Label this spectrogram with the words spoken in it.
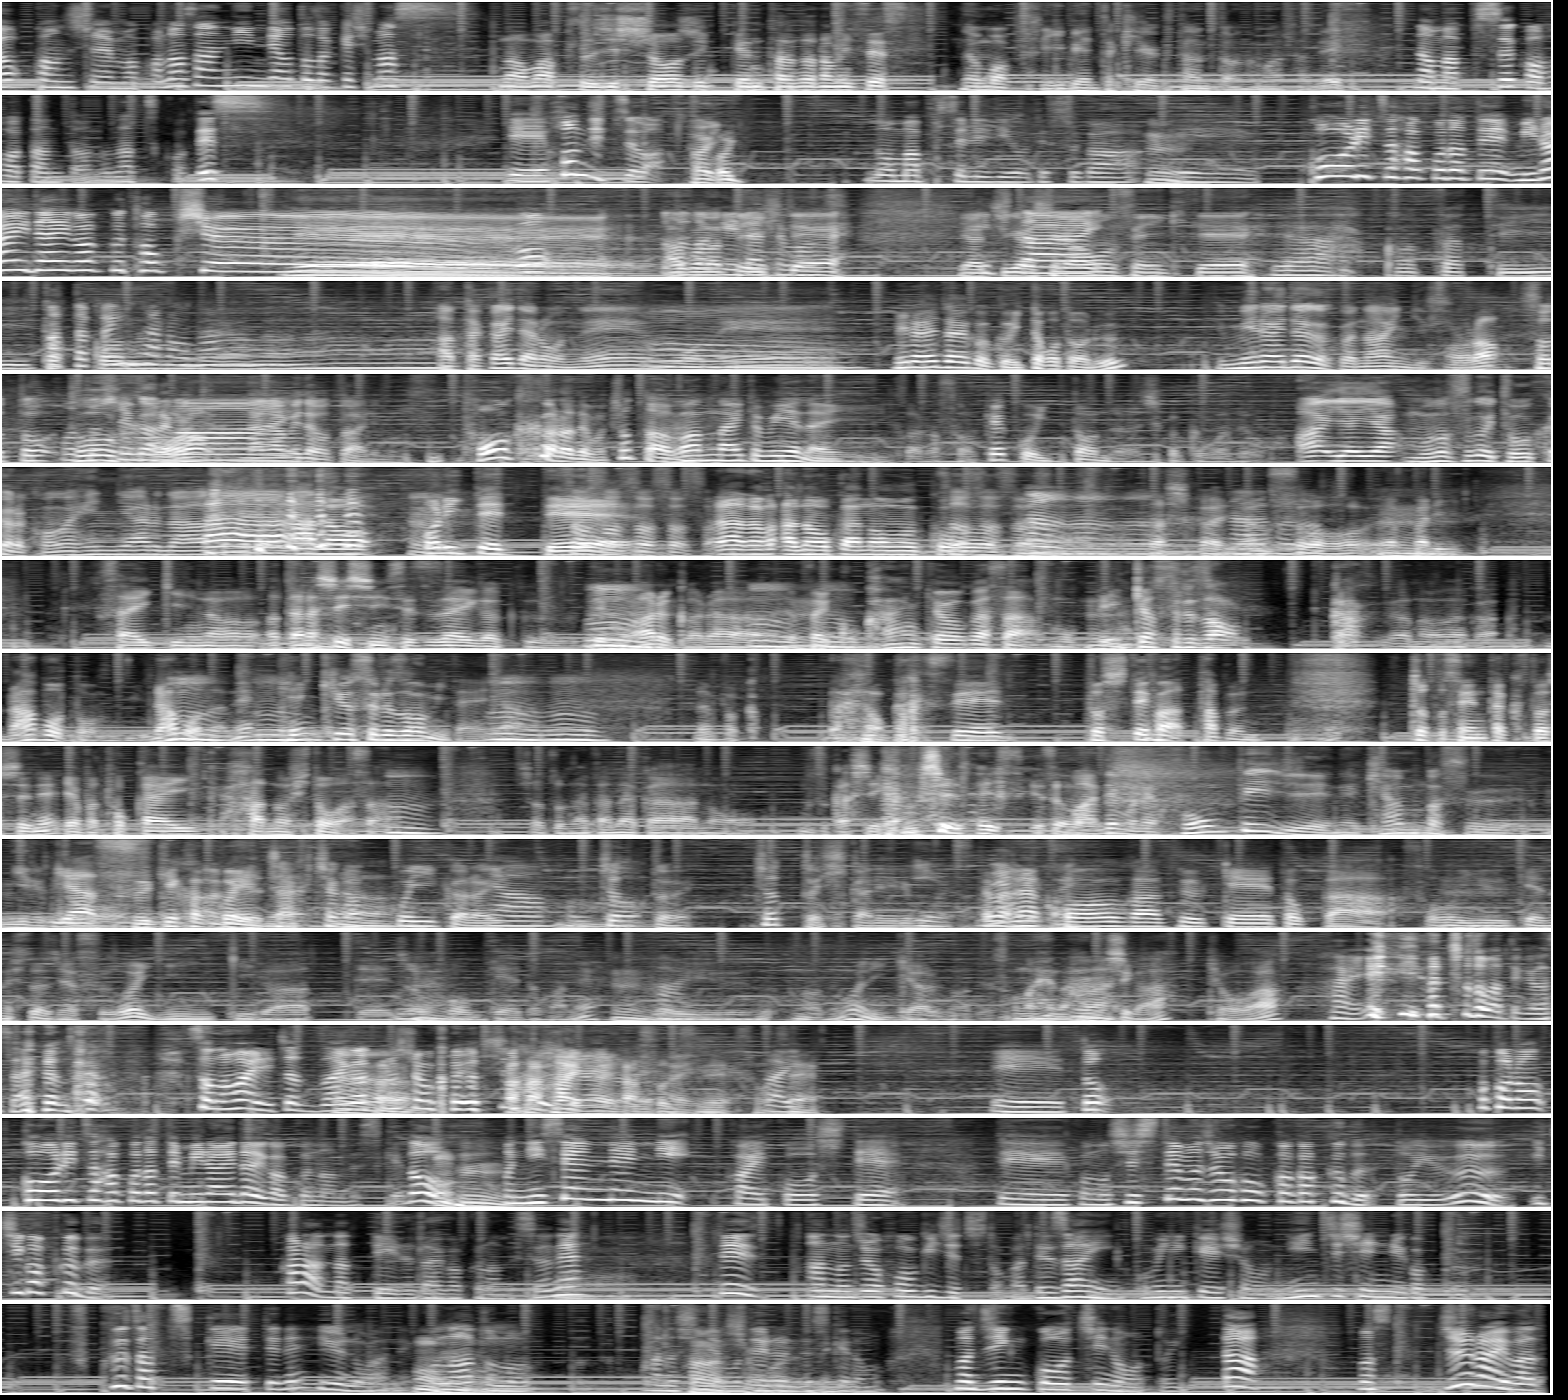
マップスレディオ今週もこの3人でお届けします。ノーマップス実証実験担当の水です。ノーマップスイベント企画担当のマサです。ノーマップス広報担当の夏子です、えー本日ははい。はい。ノーマップスレディオですが、うん。えー公立函館未来大学特集イエーイ。お届けいたします。函館行きて谷地頭温泉行きて。いやー、函館っていいとこなんだよな。あったかいだろうねもうね。未来大学行ったことある？未来大学はないんですよ。外遠くからない。眺めたことあります。遠くからでもちょっと上がんないと見えないからさ、結構行ったんじゃない近くまでは。あいやいやものすごい遠くからこの辺にあるなと思あーあの、うん降りてって、そうそうそうそう。あのあの丘の向こう。そうそうそうう。んうんうん。確かに。なるほど。そうやっぱり、最近の新しい新設大学でもあるから、うん。やっぱりこううん。環境がさもう勉強するぞ、があのなんかラボとラボだね、うん。うん。研究するぞみたいな、うんうん。やっぱあの学生としては多分ちょっと選択としてねやっぱ都会派の人はさ、うん。ちょっとなかなかあの難しいかもしれないですけど、まあでもねホームページでねキャンパス見るといやすげえかっこいいよね。めちゃくちゃかっこいいからちょっとちょっと惹かれるもんね。だからなんか工学系とかそういう系の人たちがすごい人気があって、情報系とかね、うん。そういうのでも人気あるのでその辺の話が、今日は。はい。いやちょっと待ってください。あの その前にちょっと大学の紹介をしなきゃいけないので、はいはいあそうですねすいません、はい。えー、とこの公立函館未来大学なんですけど、うん。うんまあ、2000年に開校してでこのシステム情報科学部という一学部からなっている大学なんですよね。であの情報技術とかデザインコミュニケーション認知心理学複雑系ってねいうのがねこの後の話でも出るんですけども、まあ、人工知能といった、まあ、従来は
